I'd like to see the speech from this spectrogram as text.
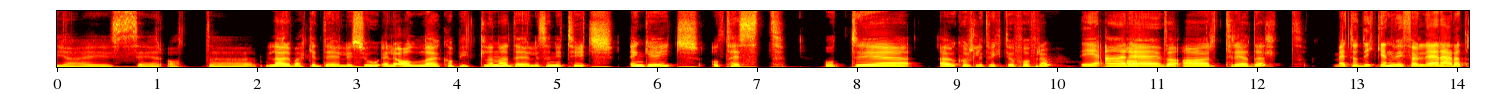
Jeg ser at uh, læreverket deles jo, eller alle kapitlene deles inn i teach, engage og test. Og det er jo kanskje litt viktig å få frem? Det er At det er tredelt? Metodikken vi følger, er at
